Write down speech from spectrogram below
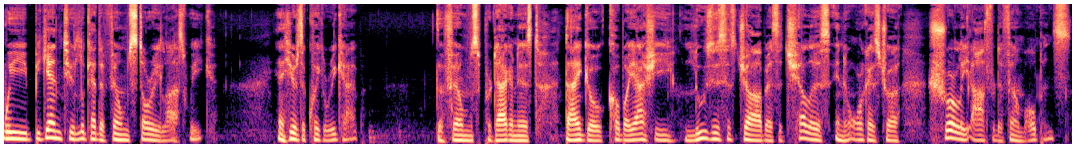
we began to look at the film's story last week. And here's a quick recap. The film's protagonist, Daigo Kobayashi, loses his job as a cellist in an orchestra shortly after the film opens.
